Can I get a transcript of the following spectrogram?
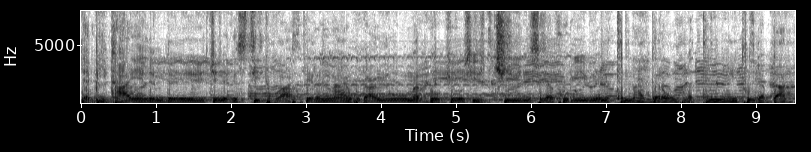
የሚካኤልም ልጅ ንግሥቲቱ አስቴርና አይሁዳዊው መርዶኪዎስ ይህችን ስለ ፉሪም የምትናገረውን ሁለተኛይቱን ደብዳቤ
